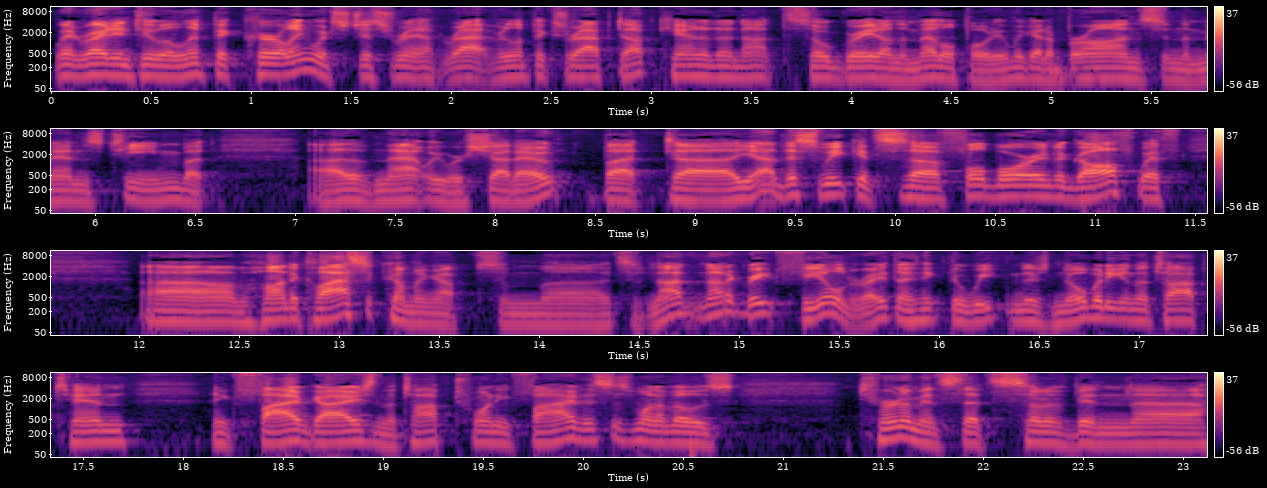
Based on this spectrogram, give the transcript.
went right into Olympic curling, which just Olympics wrapped up. Canada not so great on the medal podium. We got a bronze in the men's team, but other than that, we were shut out. But uh, yeah, this week it's uh, full bore into golf with um, Honda Classic coming up. Some uh, it's not not a great field, right? I think the week there's nobody in the top ten. I think five guys in the top twenty-five. This is one of those tournaments that's sort of been uh,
